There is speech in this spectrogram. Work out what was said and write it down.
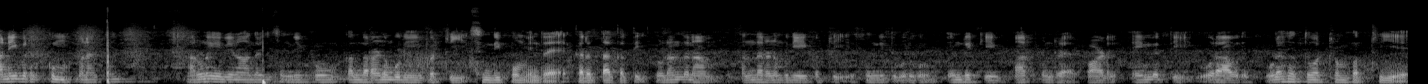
அனைவருக்கும் வணக்கம். அருணகிரிநாதரை சந்திப்போம். கந்தர் அனுபூதியை பற்றி சிந்திப்போம் என்ற கருத்தாக்கத்தில் தொடர்ந்து நாம் கந்தர் அனுபூதியை பற்றி சிந்தித்து வருகிறோம். இன்றைக்கு பார்க்கின்ற பாடல் ஐம்பத்தி ஓராவது உலக தோற்றம் பற்றிய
